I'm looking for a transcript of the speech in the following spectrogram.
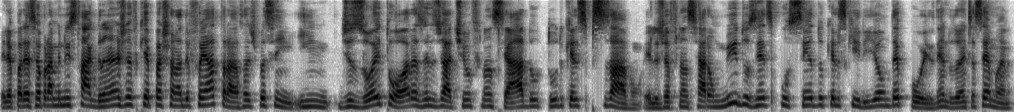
Ele apareceu pra mim no Instagram, eu já fiquei apaixonado e fui atrás. Só, tipo assim, em 18 horas eles já tinham financiado tudo que eles precisavam. Eles já financiaram 1.200% do que eles queriam depois, né, durante a semana.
